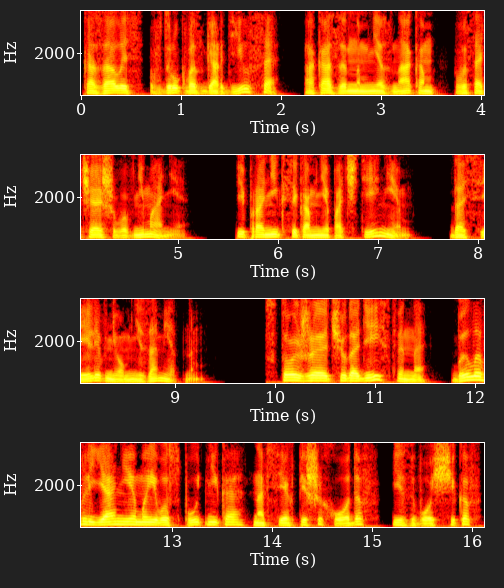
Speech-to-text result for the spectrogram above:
казалось, вдруг возгордился оказанным мне знаком высочайшего внимания и проникся ко мне почтением, доселе в нем незаметным. Столь же чудодейственно было влияние моего спутника на всех пешеходов, извозчиков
